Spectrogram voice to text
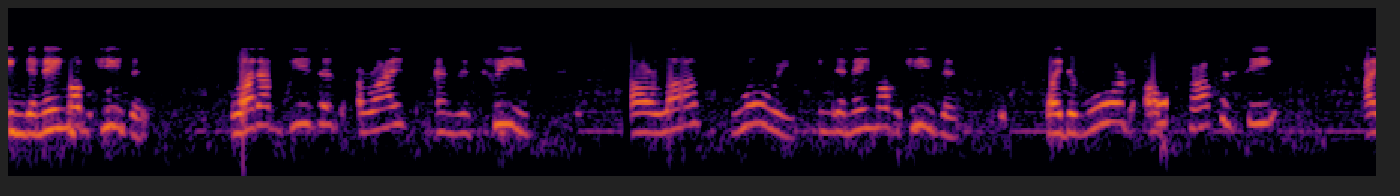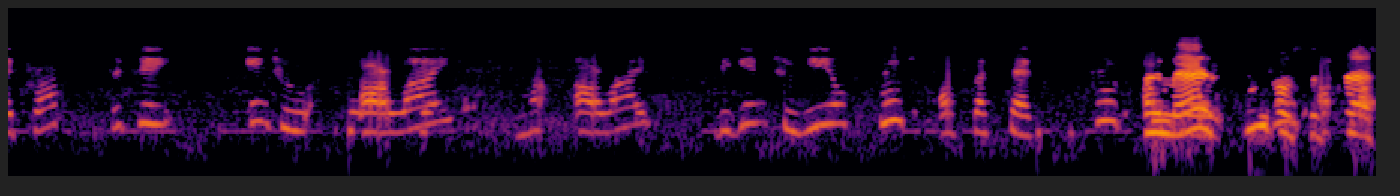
in the name of Jesus. Blood of Jesus, arise and retrieve our lost glory in the name of Jesus. By the word of prophecy, I prophesy into our lives, our lives begin to yield fruit of success, fruit of Amen. joy, Fruit of fruit of success,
